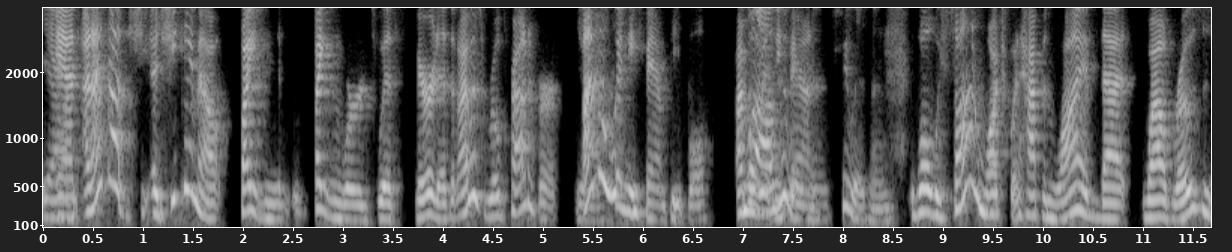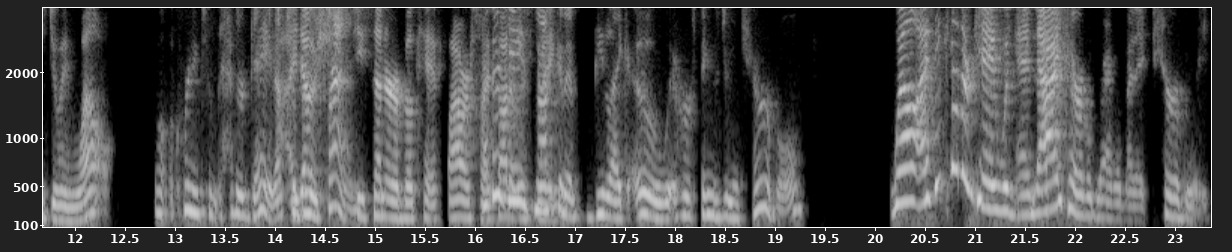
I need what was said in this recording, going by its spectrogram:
Yeah, And and I thought she and she came out fighting fighting words with Meredith, and I was real proud of her. Yeah. I'm a Whitney fan, people. I'm well, a Whitney who fan not Who isn't? well, we saw and watched what happened live that Wild Rose is doing well. Well, according to Heather Gay, that's her I know best she, friend. she sent her a bouquet of flowers, so I Heather thought it was not going to be like, oh, her thing's doing terrible, Well, I think Heather Gay would. and say, I, terrible grammar by that terribly.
